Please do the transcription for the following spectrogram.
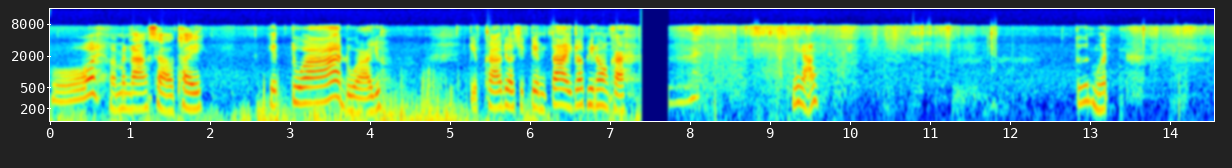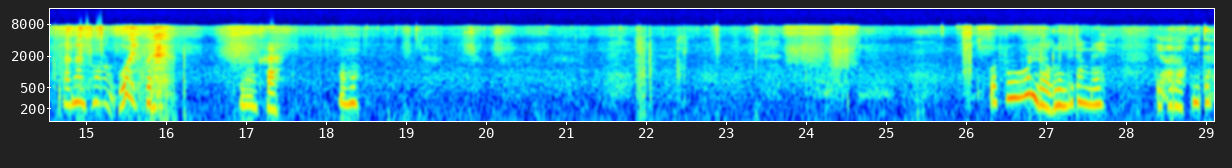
โอ้ยมันเป็นนางสาวไทยเห็ดจัวดัวอยู่ เก็บข้าวเดี๋ยวสิเต็มใต้อีกแล้วพี่น้องค่ะไม่หยัง ตื่นหมด ทางนั้นห้องโอ้ยเพื่อนพี่น้องค่ะอื้อหือว่าพูนดอกหนึ่งที่ทางไหนเดี๋ยวเอาดอกนี้กัน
